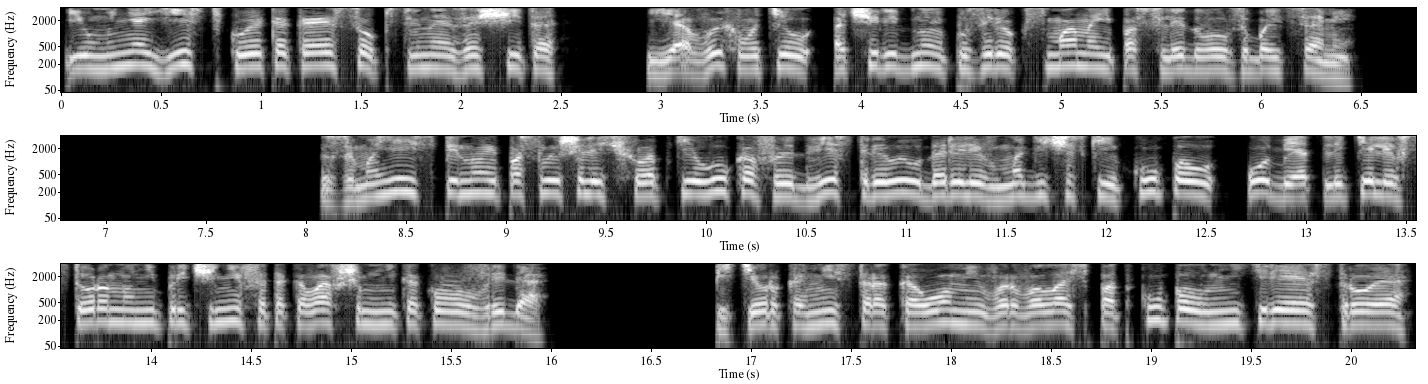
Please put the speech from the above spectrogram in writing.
и у меня есть кое-какая собственная защита — я выхватил очередной пузырек с маной и последовал за бойцами. За моей спиной послышались хлопки луков, и две стрелы ударили в магический купол, обе отлетели в сторону, не причинив атаковавшим никакого вреда. Пятерка мистера Каоми ворвалась под купол, не теряя строя,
